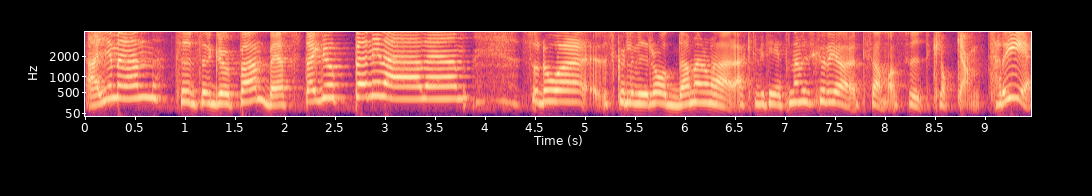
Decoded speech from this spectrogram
Jajamän, trivselgruppen, bästa gruppen i världen! Så då skulle vi rodda med de här aktiviteterna vi skulle göra tillsammans vid klockan tre.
